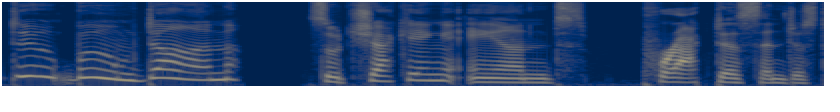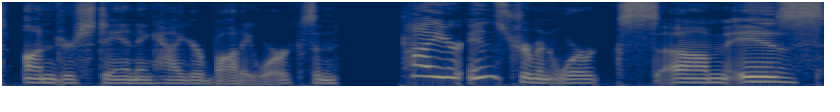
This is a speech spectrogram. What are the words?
do boom, done. So checking and practice and just understanding how your body works and how your instrument works um, is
